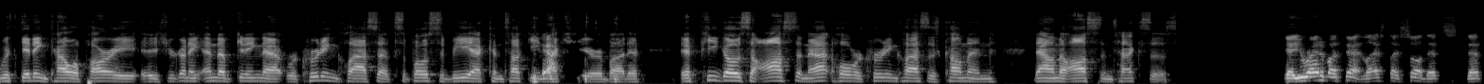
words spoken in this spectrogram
with getting Calipari is you're going to end up getting that recruiting class that's supposed to be at Kentucky yeah. next year. But if if he goes to Austin, that whole recruiting class is coming down to Austin, Texas. Yeah, you're right about that. Last I saw, that's that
